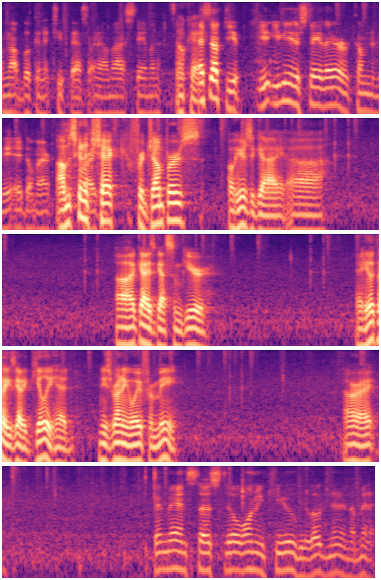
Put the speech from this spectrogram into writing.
I'm not booking it too fast right now. I'm out of stamina. Okay. It's up to you. You you can either stay there or come to me. It don't matter. I'm just gonna Right. check for jumpers. Oh, here's a guy. Uh, uh, that guy's got some gear. Yeah, he looked like he's got a ghillie head, and he's running away from me. All right. Tin Man says still one in queue. Be loading in in a minute.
